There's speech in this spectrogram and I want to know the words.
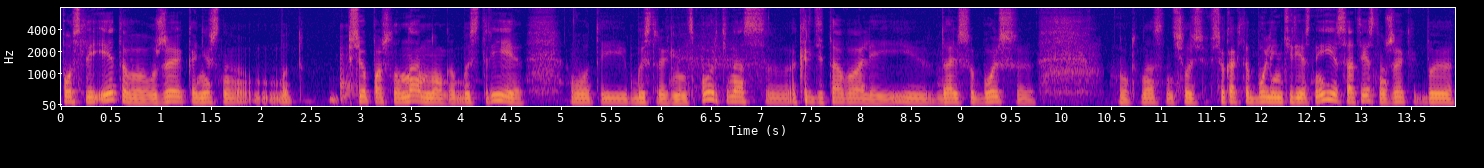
после этого уже, конечно, вот все пошло намного быстрее. Вот, и быстро в Минспорте нас э, аккредитовали, и дальше больше. Вот у нас началось все как-то более интересно. И, соответственно, уже как бы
